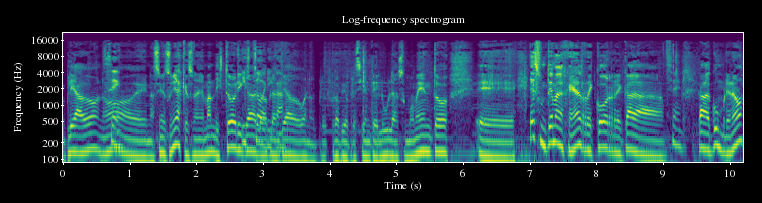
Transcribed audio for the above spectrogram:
ampliado ¿no? de Naciones Unidas, que es una demanda histórica, lo ha planteado bueno, el propio presidente Lula en su momento. Eh, es un tema que en general recorre cada, cada cumbre, ¿no?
